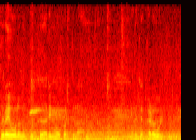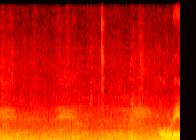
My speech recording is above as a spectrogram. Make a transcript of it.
திரை உலகத்துக்கு அறிமுகப்படுத்தினா எனக்கு கடவுள். அவருடைய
